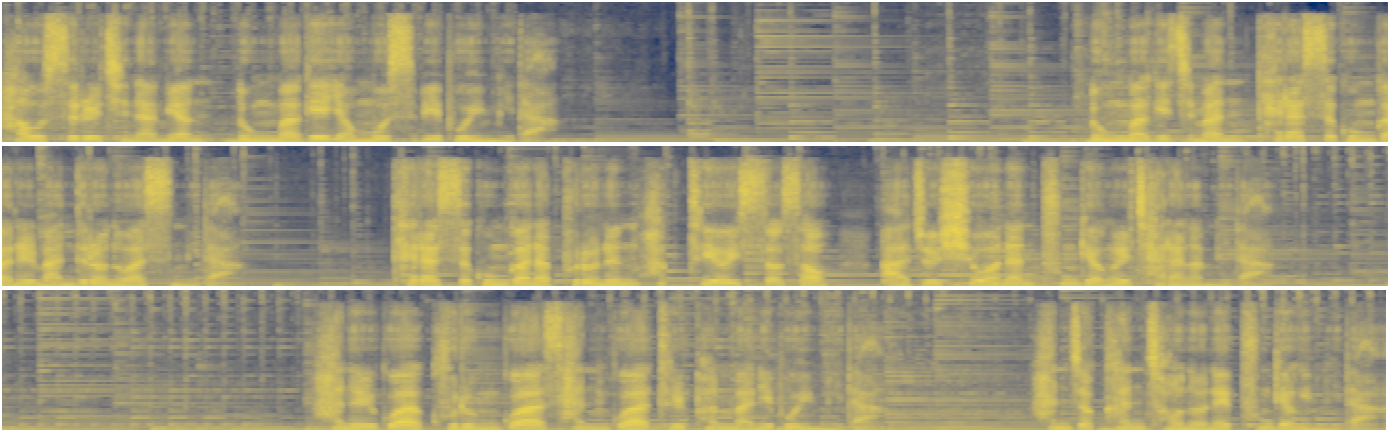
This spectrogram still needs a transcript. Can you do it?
하우스를 지나면 농막의 옆모습이 보입니다. 농막이지만 테라스 공간을 만들어 놓았습니다. 테라스 공간 앞으로는 확 트여 있어서 아주 시원한 풍경을 자랑합니다. 하늘과 구름과 산과 들판만이 보입니다. 한적한 전원의 풍경입니다.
